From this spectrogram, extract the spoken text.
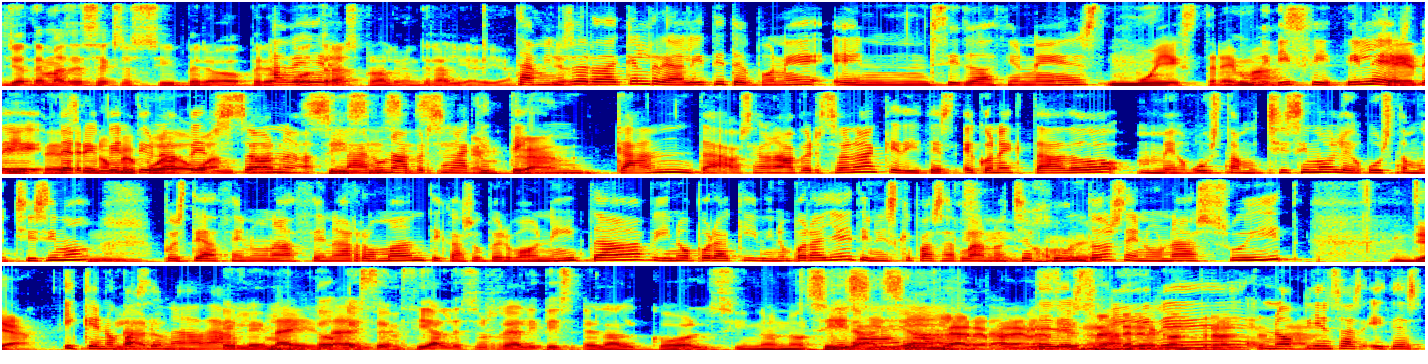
Yo temas de sexo sí, pero, pero ver, otras probablemente la liaría. También Ya. es verdad que el reality te pone en situaciones Muy extremas. muy difíciles. De, dices, de "No repente puedo una aguantar". persona, Sí, claro, sí, una sí, persona sí. que En te plan- encanta, o sea, una persona que dices, he conectado, me gusta muchísimo, le gusta muchísimo, Mm. pues te hacen una cena romántica súper bonita, vino por aquí, vino por allá y tienes que pasar la Sí, noche hombre. juntos en una suite Ya. y que no Claro. pase nada. Elemento La- la- esencial de esos realities, el alcohol, si no, no Sí, sí, Claro, para no control no total. piensas y dices,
